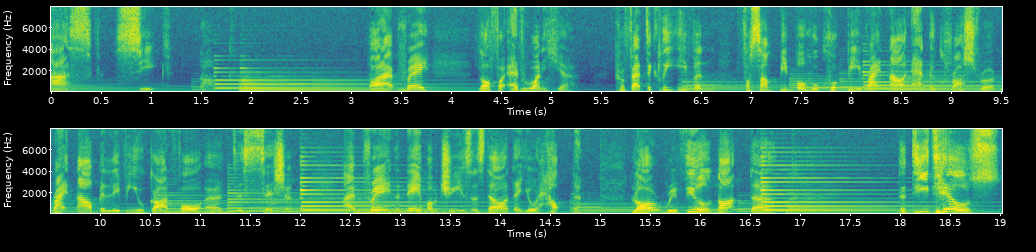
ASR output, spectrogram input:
ask, seek, knock. Lord, I pray, Lord, for everyone here, prophetically, even for some people who could be right now at the crossroad, right now believing you, God, for a decision. I pray in the name of Jesus, Lord, that you help them. Lord, reveal not the, the details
